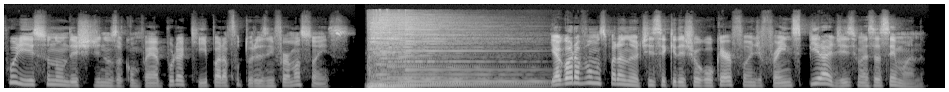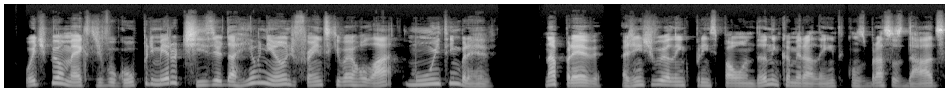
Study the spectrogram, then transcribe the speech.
por isso não deixe de nos acompanhar por aqui para futuras informações. E agora vamos para a notícia que deixou qualquer fã de Friends piradíssimo essa semana. O HBO Max divulgou o primeiro teaser da reunião de Friends que vai rolar muito em breve. Na prévia, a gente viu o elenco principal andando em câmera lenta, com os braços dados,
